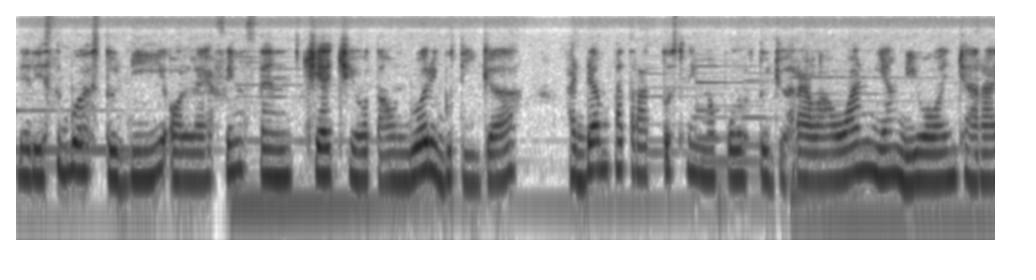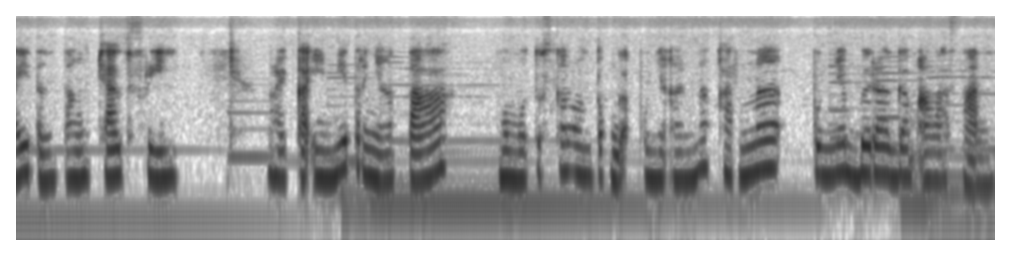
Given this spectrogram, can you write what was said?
Dari sebuah studi oleh Vincent Ciaccio tahun 2003, ada 457 relawan yang diwawancarai tentang child free. Mereka ini ternyata memutuskan untuk nggak punya anak karena punya beragam alasan.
